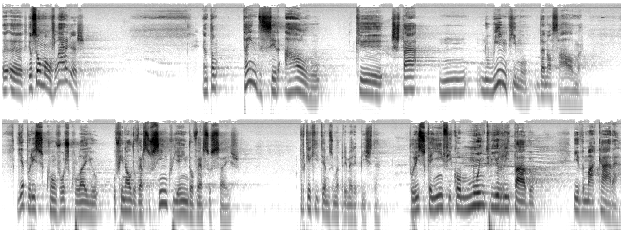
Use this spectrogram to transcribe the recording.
Eh, eh, eu sou mãos largas. Então, tem de ser algo que está no íntimo da nossa alma. E é por isso que convosco leio o final do verso 5 e ainda o verso 6. Porque aqui temos uma primeira pista. Por isso Caim ficou muito irritado e de má cara.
